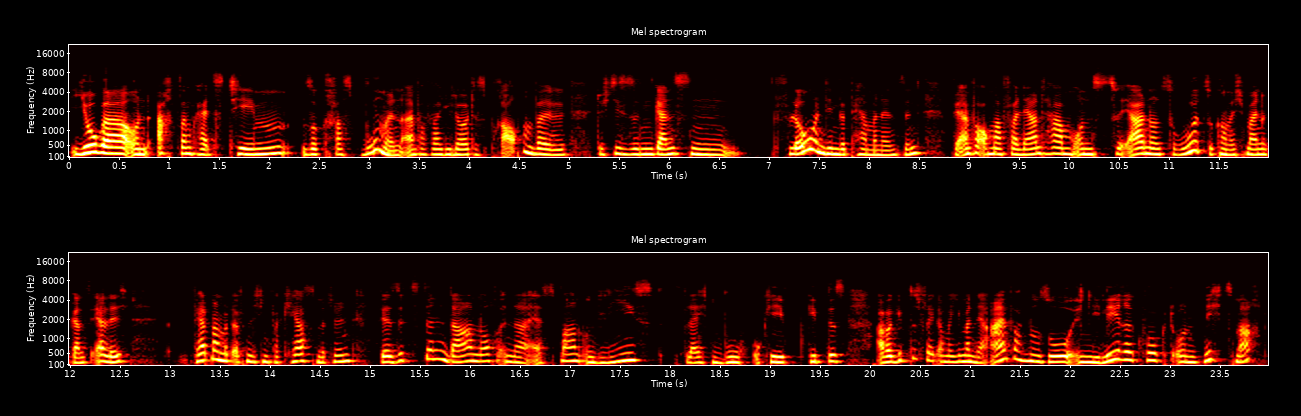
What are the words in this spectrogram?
Yoga und Achtsamkeitsthemen so krass boomen, einfach weil die Leute es brauchen, weil durch diesen ganzen Flow, in dem wir permanent sind, wir einfach auch mal verlernt haben, uns zu erden und zur Ruhe zu kommen. Ich meine, ganz ehrlich, fährt man mit öffentlichen Verkehrsmitteln, wer sitzt denn da noch in der S-Bahn und liest vielleicht ein Buch? Okay, gibt es, aber gibt es vielleicht auch mal jemanden, der einfach nur so in die Leere guckt und nichts macht?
